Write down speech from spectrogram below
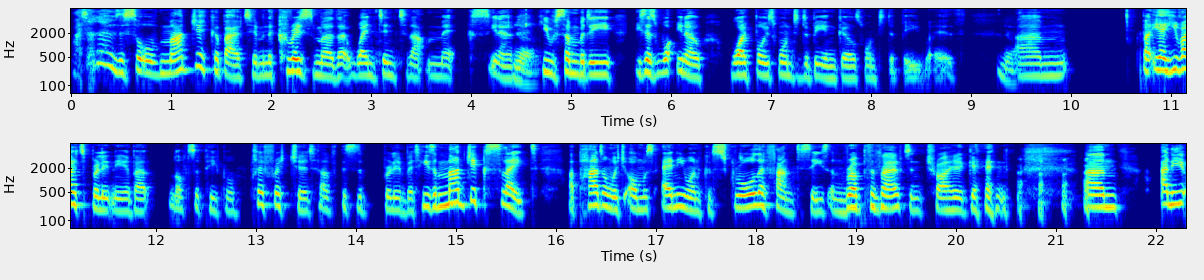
I don't know, the sort of magic about him and the charisma that went into that mix. You know, Yeah. he was somebody, he says, what, you know, white boys wanted to be and girls wanted to be with. Yeah. Um, but yeah, he writes brilliantly about lots of people. Cliff Richard, have this is a brilliant bit. He's a magic slate, a pad on which almost anyone could scrawl their fantasies and rub them out and try again. um, and he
